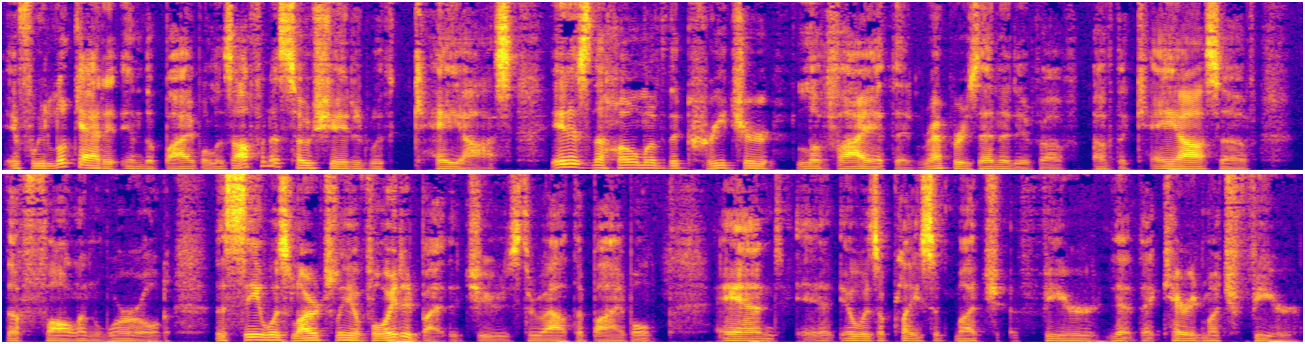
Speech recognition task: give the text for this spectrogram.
if we look at it in the Bible, is often associated with chaos. It is the home of the creature Leviathan, representative of, of the chaos of the fallen world. The sea was largely avoided by the Jews throughout the Bible, and it, it was a place of much fear that, that carried much fear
